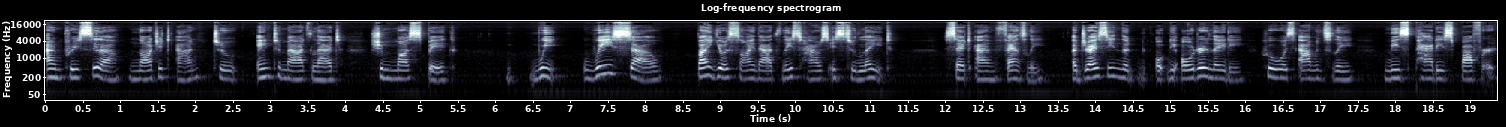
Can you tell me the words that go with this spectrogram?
and Priscilla nudged Anne to intimate that she must speak. We we saw by your sign that this house is too late, said Anne faintly, addressing the the older lady who was evidently Miss Patty Spofford.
